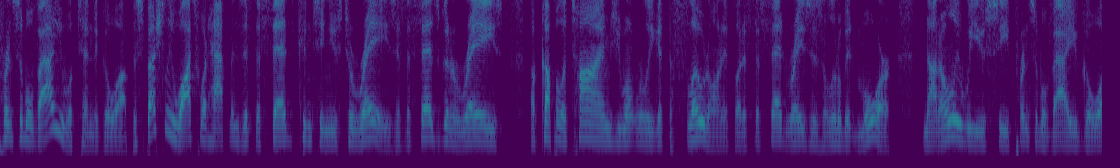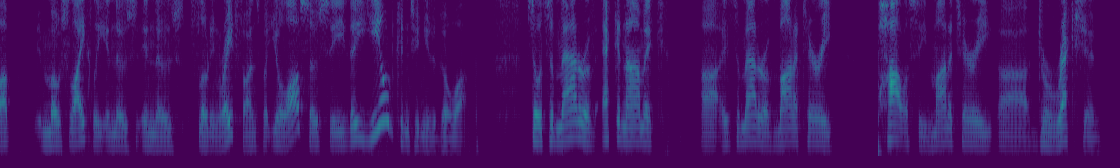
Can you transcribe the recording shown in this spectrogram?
principal value will tend to go up. Especially watch what happens if the Fed continues to raise. If the Fed's going to raise a couple of times, you won't really get the float on it. But if the Fed raises a little bit more, not only will you see principal value go up, most likely in those in those floating rate funds, but you'll also see the yield continue to go up. So it's a matter of economic, uh, it's a matter of monetary policy, monetary uh, direction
